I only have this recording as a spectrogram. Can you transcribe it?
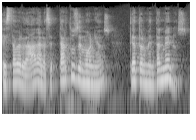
esta verdad, al aceptar tus demonios, te atormentan menos.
